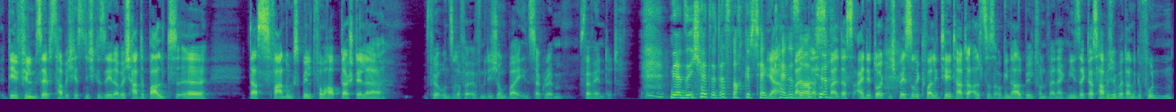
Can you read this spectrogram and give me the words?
Den Film selbst habe ich jetzt nicht gesehen, aber ich hatte bald äh, das Fahndungsbild vom Hauptdarsteller für unsere Veröffentlichung bei Instagram verwendet. Ja, also ich hätte das noch gecheckt, ja, keine weil Sorge. Das, weil das eine deutlich bessere Qualität hatte als das Originalbild von Werner Kniesek. Das habe ich aber dann gefunden.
